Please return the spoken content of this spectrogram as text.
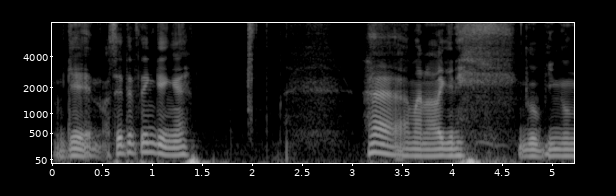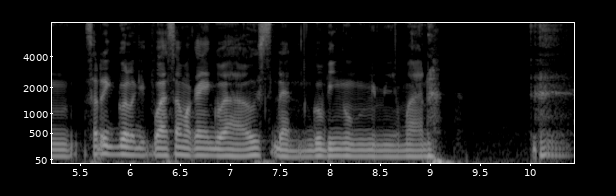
Mungkin. Positive thinking ya. Ha mana lagi nih? Gue bingung. Sorry gue lagi puasa makanya gue haus dan gue bingung ini yang mana.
